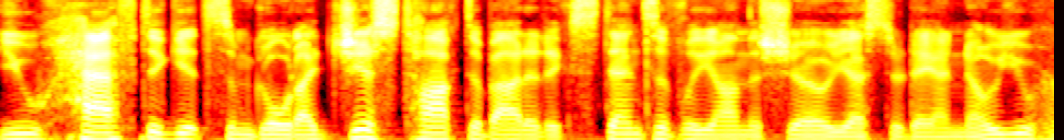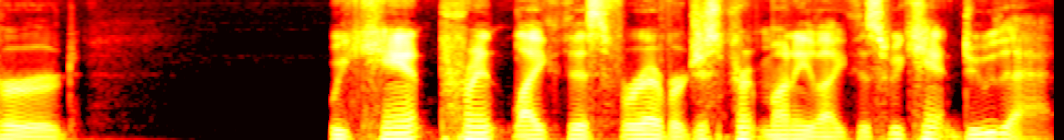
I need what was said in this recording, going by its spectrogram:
You have to get some gold. I just talked about it extensively on the show yesterday. I know you heard. We can't print like this forever, just print money like this. We can't do that.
